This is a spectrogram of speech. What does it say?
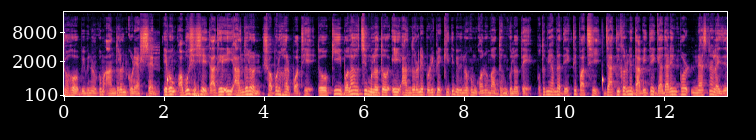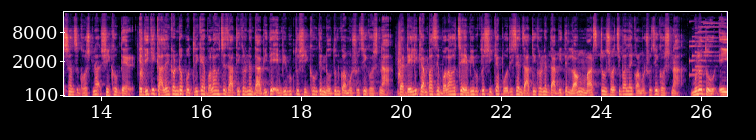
সহ বিভিন্ন রকম আন্দোলন করে আসছেন এবং অবশেষে তাদের এই আন্দোলন সফল হওয়ার পথে। তো কি বলা হচ্ছে মূলত এই আন্দোলনের পরিপ্রেক্ষিতে বিভিন্ন রকম গণমাধ্যমগুলোতে? প্রথমে আমরা দেখতে পাচ্ছি, জাতীয়করণের দাবিতে গ্যাদারিং ফর ন্যাশনালাইজেশন ঘোষণা শিক্ষকদের। এদিকে কালের কণ্ঠ পত্রিকায় বলা হচ্ছে জাতীয়করণের দাবিতে এমপিভুক্ত শিক্ষকদের নতুন কর্মসূচি ঘোষণা। দ্য ডেইলি ক্যাম্পাসে বলা হচ্ছে এমপিভুক্ত শিক্ষা প্রতিষ্ঠান জাতীয়করণের দাবিতে লং মার্চ টু সচিবালয় কর্মসূচি ঘোষণা। মূলত এই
